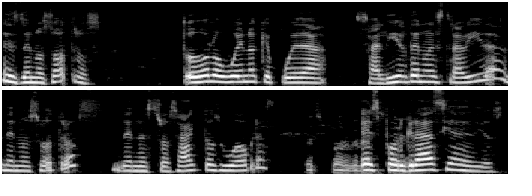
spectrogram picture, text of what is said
es de nosotros. Todo lo bueno que pueda salir de nuestra vida, de nosotros, de nuestros actos u obras, es por gracia, de Dios.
